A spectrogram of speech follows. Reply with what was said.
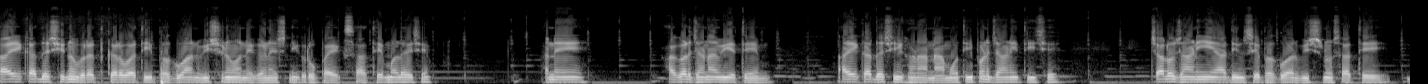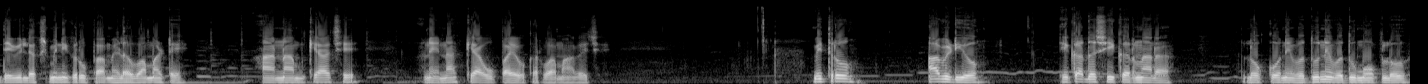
આ એકાદશીનું વ્રત કરવાથી ભગવાન વિષ્ણુ અને ગણેશની કૃપા એક સાથે મળે છે. અને આગળ જણાવીએ તેમ, આ એકાદશી ઘણા નામોથી પણ જાણીતી છે. ચાલો જાણીએ આ દિવસે ભગવાન વિષ્ણુ સાથે દેવી લક્ષ્મીની કૃપા મેળવવા માટે આ નામ ક્યાં છે અને એના કયા ઉપાયો કરવામાં આવે છે. મિત્રો, આ વીડિયો એકાદશી કરનારા લોકોને વધુને વધુ મોકલો,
